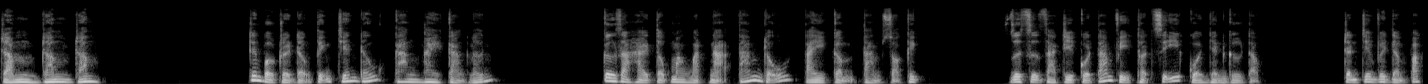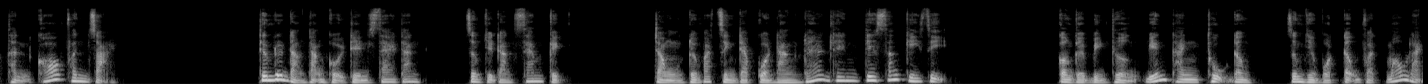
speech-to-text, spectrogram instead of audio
Rầm rầm rầm. Trên bầu trời động tĩnh chiến đấu càng ngày càng lớn. Cương giả hải tộc mang mặt nạ tám lỗ, tay cầm tam xóa kích. Dưới sự gia trì của tám vị thuật sĩ của nhân ngư tộc, trận chiến với Lâm Bắc Thần khó phân giải. Thiếu nữ đẳng thẳng ngồi trên xe lăn, giống như đang xem kịch. Trong đôi mắt xinh đẹp của nàng lóe lên tia sáng kỳ dị. Còn người bình thường biến thành thụ đông, giống như một động vật máu lạnh.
